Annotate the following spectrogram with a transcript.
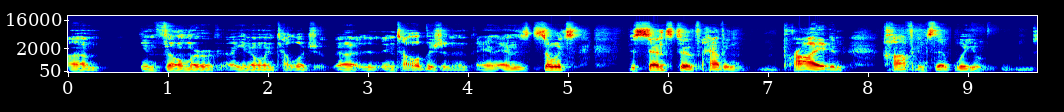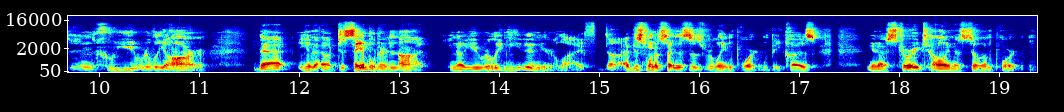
um, in film or uh, you know intelligent uh, in television and, and and so it's the sense of having pride and confidence that we in who you really are that you know disabled or not you know you really need in your life. I just want to say this is really important because you know storytelling is so important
